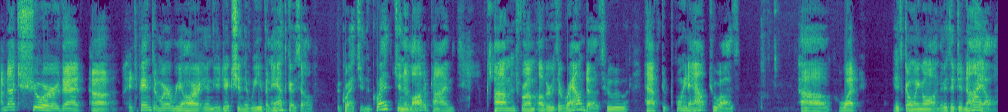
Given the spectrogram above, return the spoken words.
I'm not sure that uh, it depends on where we are in the addiction that we even ask ourselves the question. The question, a lot of times, comes from others around us who have to point out to us uh, what is going on. There's a denial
